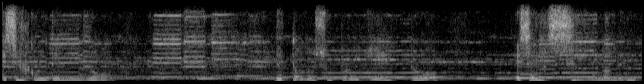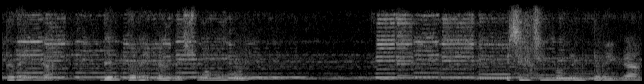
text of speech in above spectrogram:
es el contenido de todo su proyecto, es el signo de entrega, de entrega de su amor. Es el signo de entrega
